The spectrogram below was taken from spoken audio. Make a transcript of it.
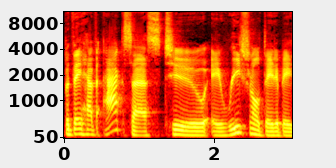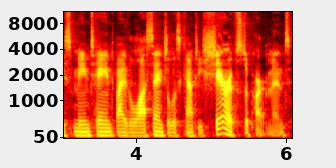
but they have access to a regional database maintained by the Los Angeles County Sheriff's Department.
